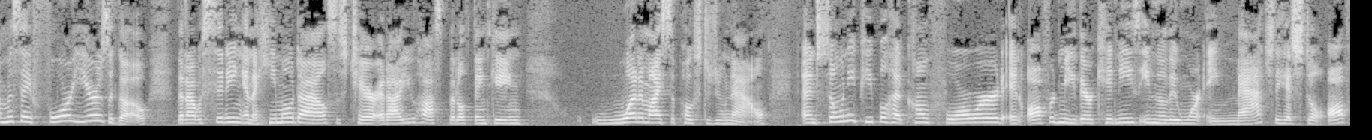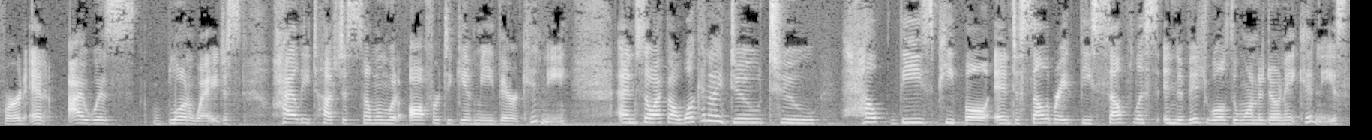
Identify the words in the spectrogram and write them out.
I'm going to say, four years ago that I was sitting in a hemodialysis chair at IU Hospital thinking, what am I supposed to do now? And so many people had come forward and offered me their kidneys, even though they weren't a match, they had still offered. And I was blown away, just highly touched that someone would offer to give me their kidney. And so I thought, what can I do to help these people and to celebrate these selfless individuals that want to donate kidneys?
